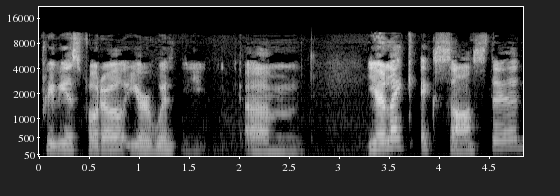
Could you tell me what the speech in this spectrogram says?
previous photo, you're with, um, you're like exhausted.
